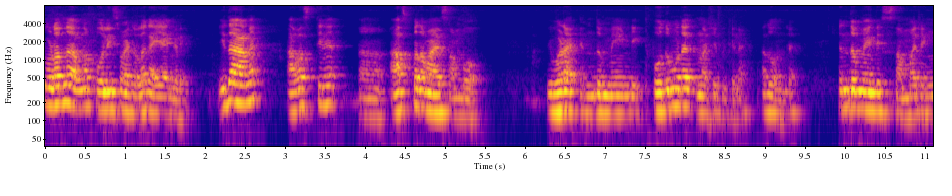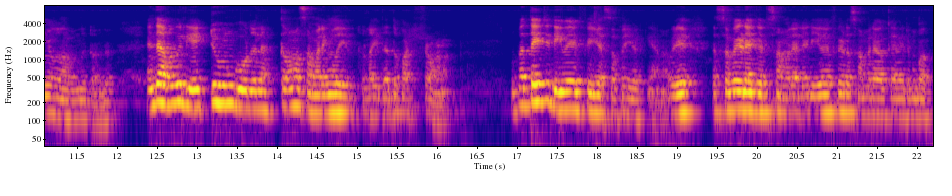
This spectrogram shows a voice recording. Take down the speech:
തുടർന്ന് നടന്ന പോലീസുമായിട്ടുള്ള കയ്യാങ്കളി. ഇതാണ് ആ, ആസ്പദമായ സംഭവം. ഇവിടെ എന്തും വേണ്ടി പൊതുമുടൽ നശിപ്പിക്കലേ അതുകൊണ്ട് എന്തും വേണ്ടി സമരങ്ങൾ നടന്നിട്ടുണ്ട്. എന്റെ അറിവിൽ ഏറ്റവും കൂടുതൽ അക്രമ സമരങ്ങൾ ചെയ്തിട്ടുള്ള ഇടത് പക്ഷമാണ്. പ്രത്യേകിച്ച് D Y F I S F I ഒക്കെയാണ്. അവർ എസ് എഫ് ഐയുടെ ഒക്കെ ഒരു സമരം അല്ലെങ്കിൽ ഡി വൈ എഫ് ഐയുടെ സമരമൊക്കെ വരുമ്പോൾ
